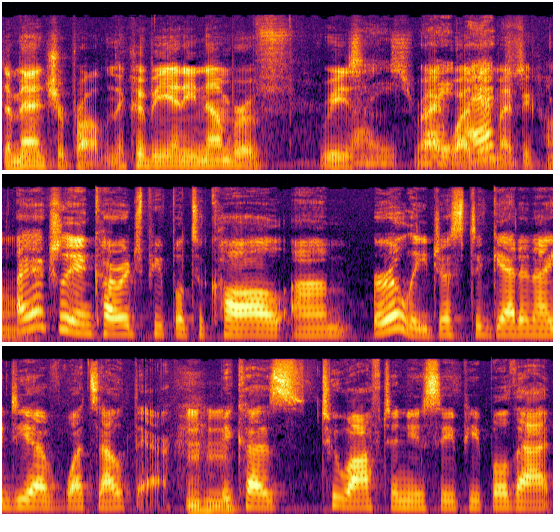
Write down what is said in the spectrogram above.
dementia problem. There could be any number of reasons, right, why I they might be calling. I actually encourage people to call um, early just to get an idea of what's out there, Mm-hmm. because too often you see people that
